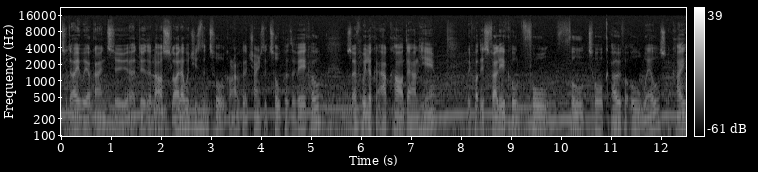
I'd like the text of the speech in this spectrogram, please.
today we are going to uh, do the last slider which is the torque. Alright, we're going to change the torque of the vehicle. So if we look at our car down here we've got this value called full full torque over all wheels. Okay,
